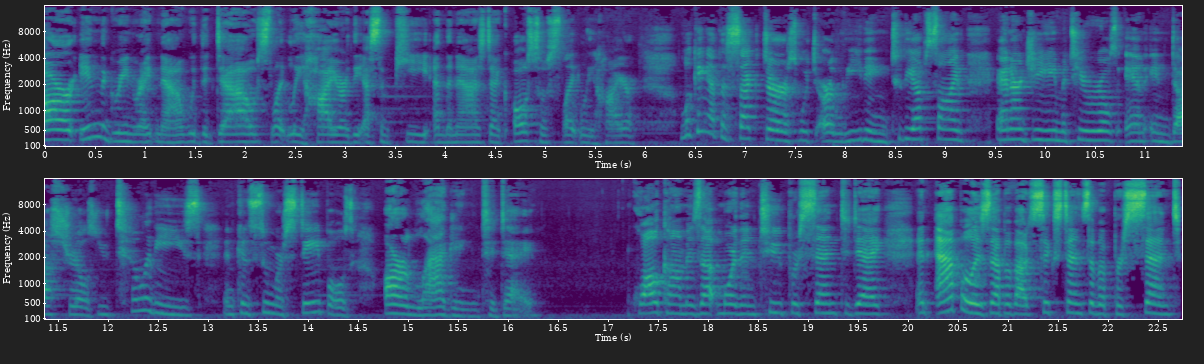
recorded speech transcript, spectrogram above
are in the green right now with the Dow slightly higher, the S&P and the Nasdaq also slightly higher. Looking at the sectors which are leading to the upside, energy, materials and industrials, utilities and consumer staples are lagging today. Qualcomm is up more than 2% today, and Apple is up about six tenths of a percent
